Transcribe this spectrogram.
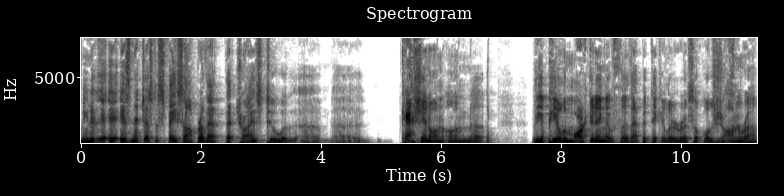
mean, is isn't it just a space opera that, that tries to uh, uh, cash in on on uh, the appeal, the marketing of uh, that particular so-called genre?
